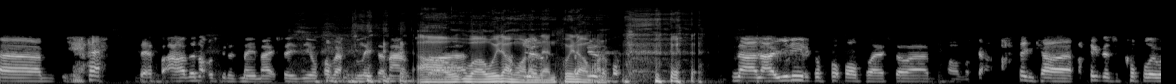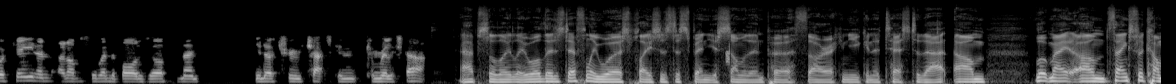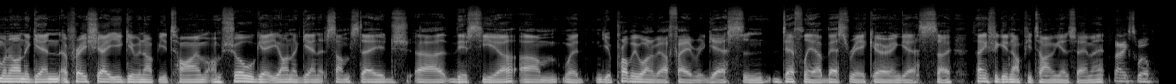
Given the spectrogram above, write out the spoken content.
Um, yeah. Uh, they're not as good as me, mate. So you'll probably have to leave them out. Oh, uh, well, we don't want them then. We don't want them. no, no, you need a good football player. So, um, oh, look, think uh, I think there's a couple who are keen, and, and obviously when the borders open, then you know true chats can can really start. Absolutely. Well, there's definitely worse places to spend your summer than Perth. I reckon you can attest to that. Um, look, mate, um, thanks for coming on again. Appreciate you giving up your time. I'm sure we'll get you on again at some stage uh, this year. Um, where you're probably one of our favourite guests and definitely our best recurring guests. So thanks for giving up your time again today, mate. Thanks, Will.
